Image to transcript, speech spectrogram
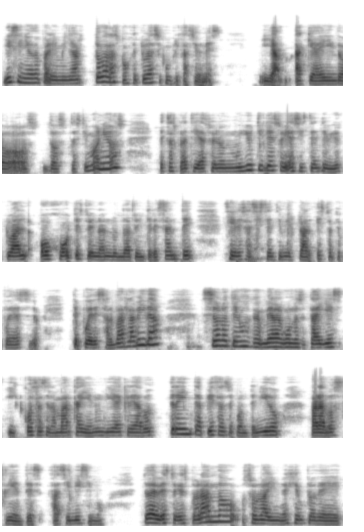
diseñado para eliminar todas las conjeturas y complicaciones. Y ya, aquí hay dos, dos testimonios. Estas plantillas fueron muy útiles. Soy asistente virtual. Ojo, te estoy dando un dato interesante. Si eres asistente virtual, esto te puede, te puede salvar la vida. Solo tengo que cambiar algunos detalles y cosas de la marca y en un día he creado 30 piezas de contenido para dos clientes. Facilísimo. Todavía estoy explorando. Solo hay un ejemplo de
